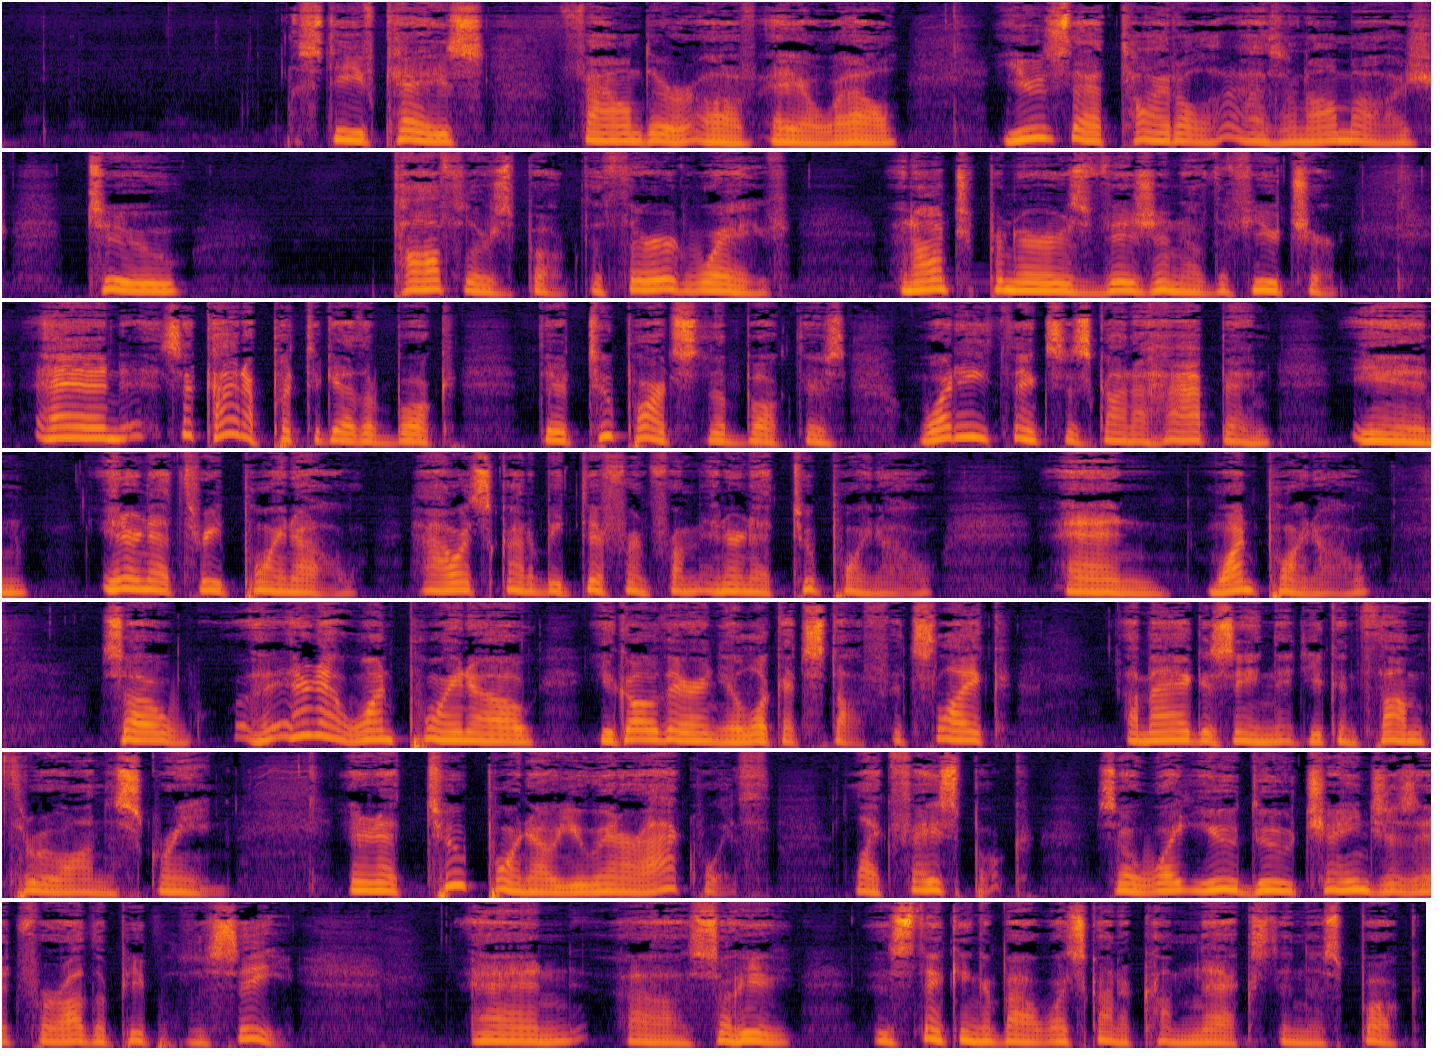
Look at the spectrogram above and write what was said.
Steve Case, founder of AOL, used that title as an homage to Toffler's book, The Third Wave An Entrepreneur's Vision of the Future. And it's a kind of put together book. There are two parts to the book there's what he thinks is going to happen in Internet 3.0 how it's going to be different from Internet 2.0 and 1.0. So, uh, Internet 1.0, you go there and you look at stuff. It's like a magazine that you can thumb through on the screen. Internet 2.0, you interact with, like Facebook. So, what you do changes it for other people to see. And uh, so, he is thinking about what's going to come next in this book.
